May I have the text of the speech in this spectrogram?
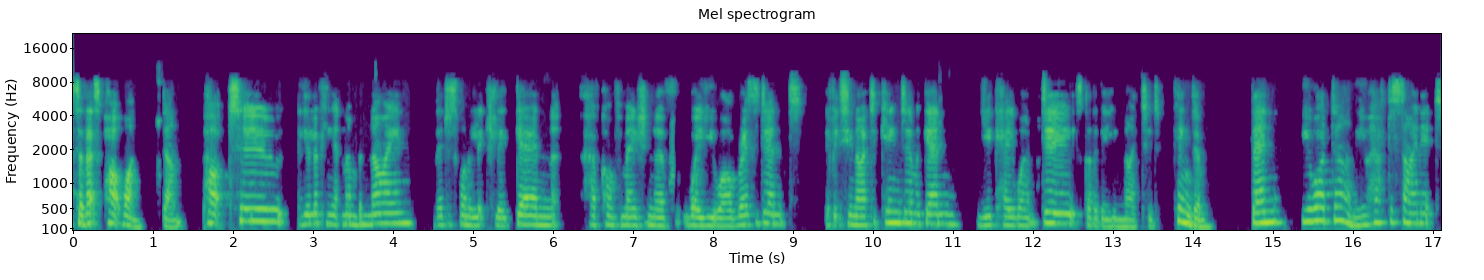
So that's part one done. Part two, you're looking at number nine. They just want to literally again have confirmation of where you are resident. If it's United Kingdom, again, UK won't do. It's got to be United Kingdom. Then you are done. You have to sign it.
